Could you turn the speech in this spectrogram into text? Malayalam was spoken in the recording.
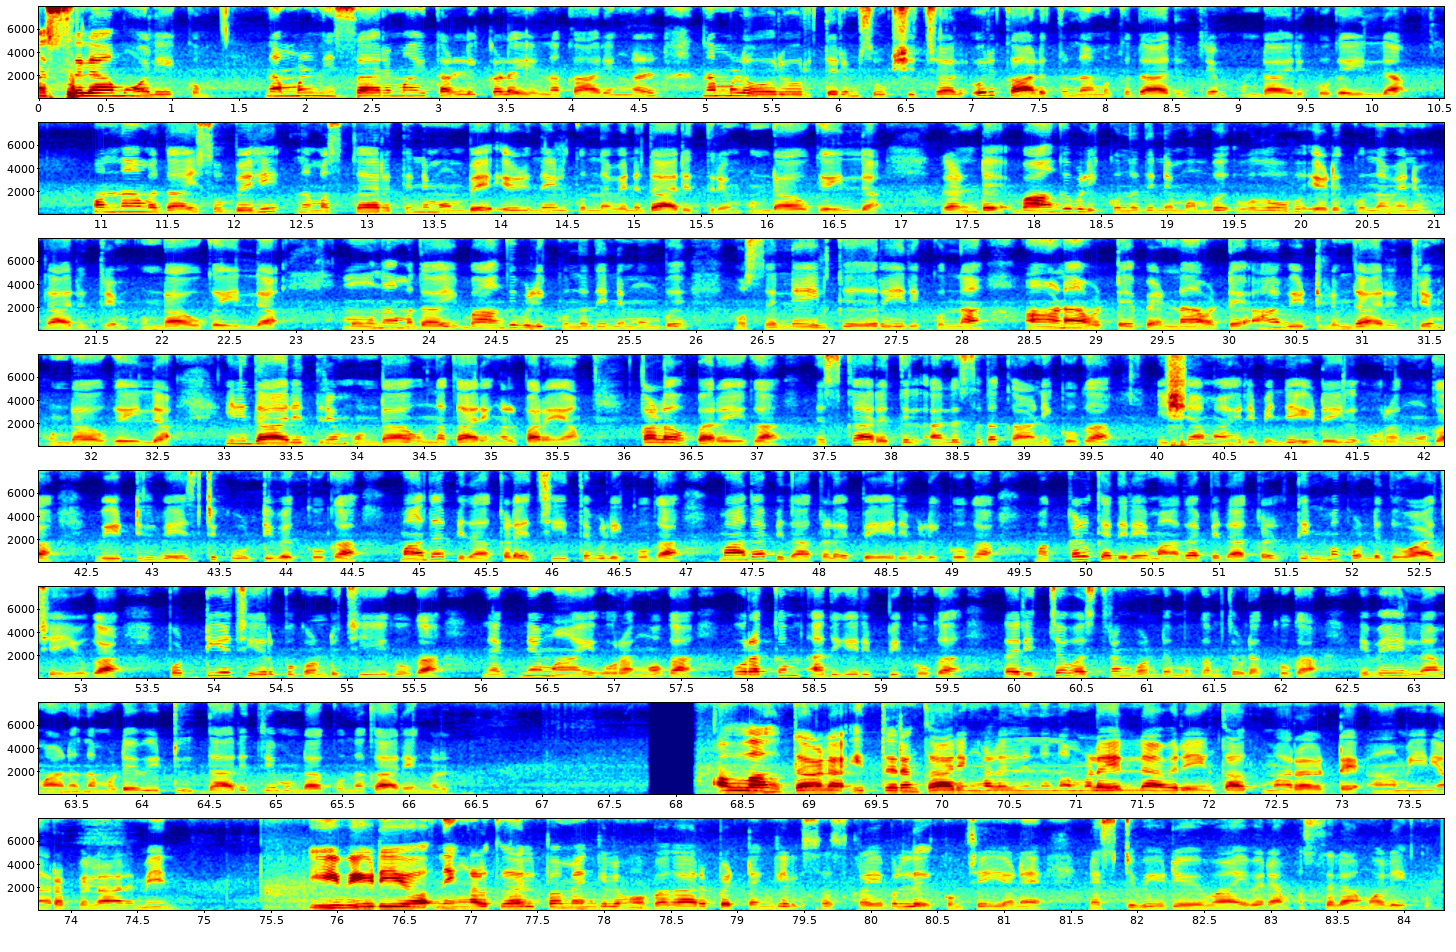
അസ്സലാമു അലൈക്കും. നമ്മൾ നിസ്സാരമായി തള്ളിക്കളയുന്ന കാര്യങ്ങൾ നമ്മൾ ഓരോരുത്തരും സൂക്ഷിച്ചാൽ ഒരു കാലത്തും നമുക്ക് ദാരിദ്ര്യം ഉണ്ടായിരിക്കുകയില്ല. ഒന്നാമതായി സുബഹി നമസ്കാരത്തിന് മുമ്പേ എഴുന്നേൽക്കുന്നവന് ദാരിദ്ര്യം ഉണ്ടാവുകയില്ല. രണ്ട് ബാങ്ക് വിളിക്കുന്നതിന് മുമ്പ് ഉളോഹ് എടുക്കുന്നവനും ദാരിദ്ര്യം ഉണ്ടാവുകയില്ല. മൂന്നാമതായി ബാങ്ക് വിളിക്കുന്നതിന് മുമ്പ് മുസല്ലയിൽ കയറിയിരിക്കുന്ന ആണാവട്ടെ പെണ്ണാവട്ടെ ആ വീട്ടിലും ദാരിദ്ര്യം ഉണ്ടാവുകയില്ല. ഇനി ദാരിദ്ര്യം ഉണ്ടാവുന്ന കാര്യങ്ങൾ പറയാം. കളവ് പറയുക നിസ്കാരത്തിൽ അലസത കാണിക്കുക ഇശാ മഹരിബിന്റെ ഇടയിൽ ഉറങ്ങുക വീട്ടിൽ വേസ്റ്റ് കൂട്ടി വെക്കുക മാതാപിതാക്കളെ ചീത്ത വിളിക്കുക മാതാപിതാക്കളെ പേര് വിളിക്കുക മക്കൾക്കെതിരെ മാതാപിതാക്കൾ തിന്മ കൊണ്ട് ദുആ ചെയ്യുക പൊട്ടിയ ചീർപ്പ് കൊണ്ട് ചീകുക നഗ്നമായി ഉറങ്ങുക ഉറക്കം അധികരിപ്പിക്കുക ധരിച്ച വസ്ത്രം കൊണ്ട് മുഖം തുടക്കുക. ഇവയെല്ലാമാണ് നമ്മുടെ വീട്ടിൽ ദാരിദ്ര്യമുണ്ടാക്കുന്ന കാര്യങ്ങൾ. അല്ലാഹു തആല ഇത്തരം കാര്യങ്ങളിൽ നിന്ന് നമ്മളെ എല്ലാവരെയും കാക്കുമാറാകട്ടെ. ആമീൻ യാ റബ്ബൽ ആലമീൻ. ഈ വീഡിയോ നിങ്ങൾക്ക് അല്പമെങ്കിലും ഉപകാരപ്പെട്ടെങ്കിൽ സബ്സ്ക്രൈബും ലൈക്കും ചെയ്യണേ. നെക്സ്റ്റ് വീഡിയോയുമായി വരാം. അസ്സലാമു അലൈക്കും.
